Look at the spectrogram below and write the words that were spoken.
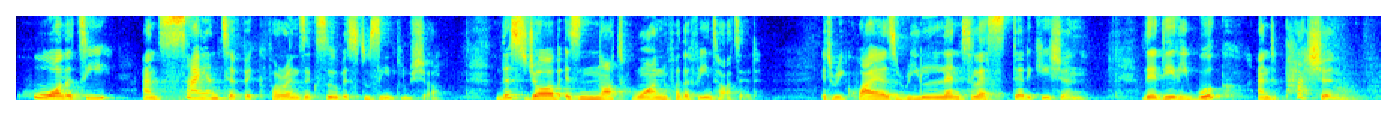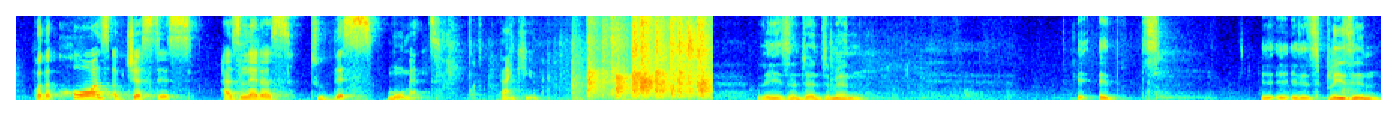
quality, and scientific forensic service to St. Lucia. This job is not one for the faint hearted. It requires relentless dedication. Their daily work and passion for the cause of justice has led us to this moment. Thank you. Ladies and gentlemen, it, it, it is pleasing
